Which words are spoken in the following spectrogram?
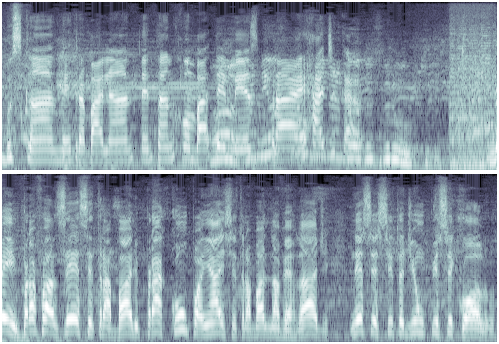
buscando, vem trabalhando, tentando combater mesmo para erradicar. Bem, para fazer esse trabalho, para acompanhar esse trabalho, na verdade, necessita de um psicólogo.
